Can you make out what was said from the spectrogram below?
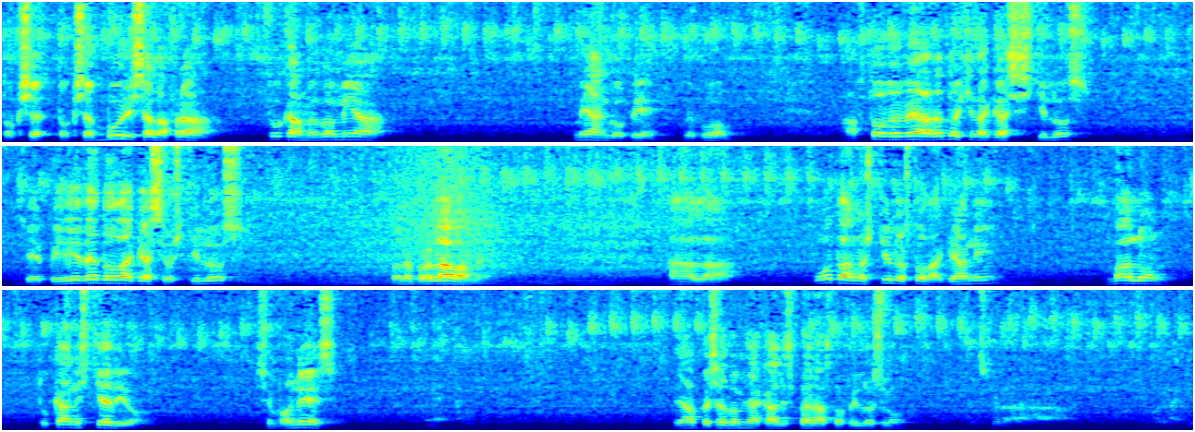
το, ξε, το ξεμπούρισε ελαφρά. Του έκαμε εδώ μία, μία αγκοπή. Λοιπόν, αυτό βέβαια δεν το έχει δαγκάσει σκύλος και επειδή δεν το δάγκασε ο σκύλος τον προλάβαμε. Αλλά όταν ο σκύλος το δαγκάνει μάλλον του κάνει σχέδιο. Συμφωνείς; Για πες εδώ μια καλησπέρα στο φίλο σου. Καλησπέρα Νικολάκη.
